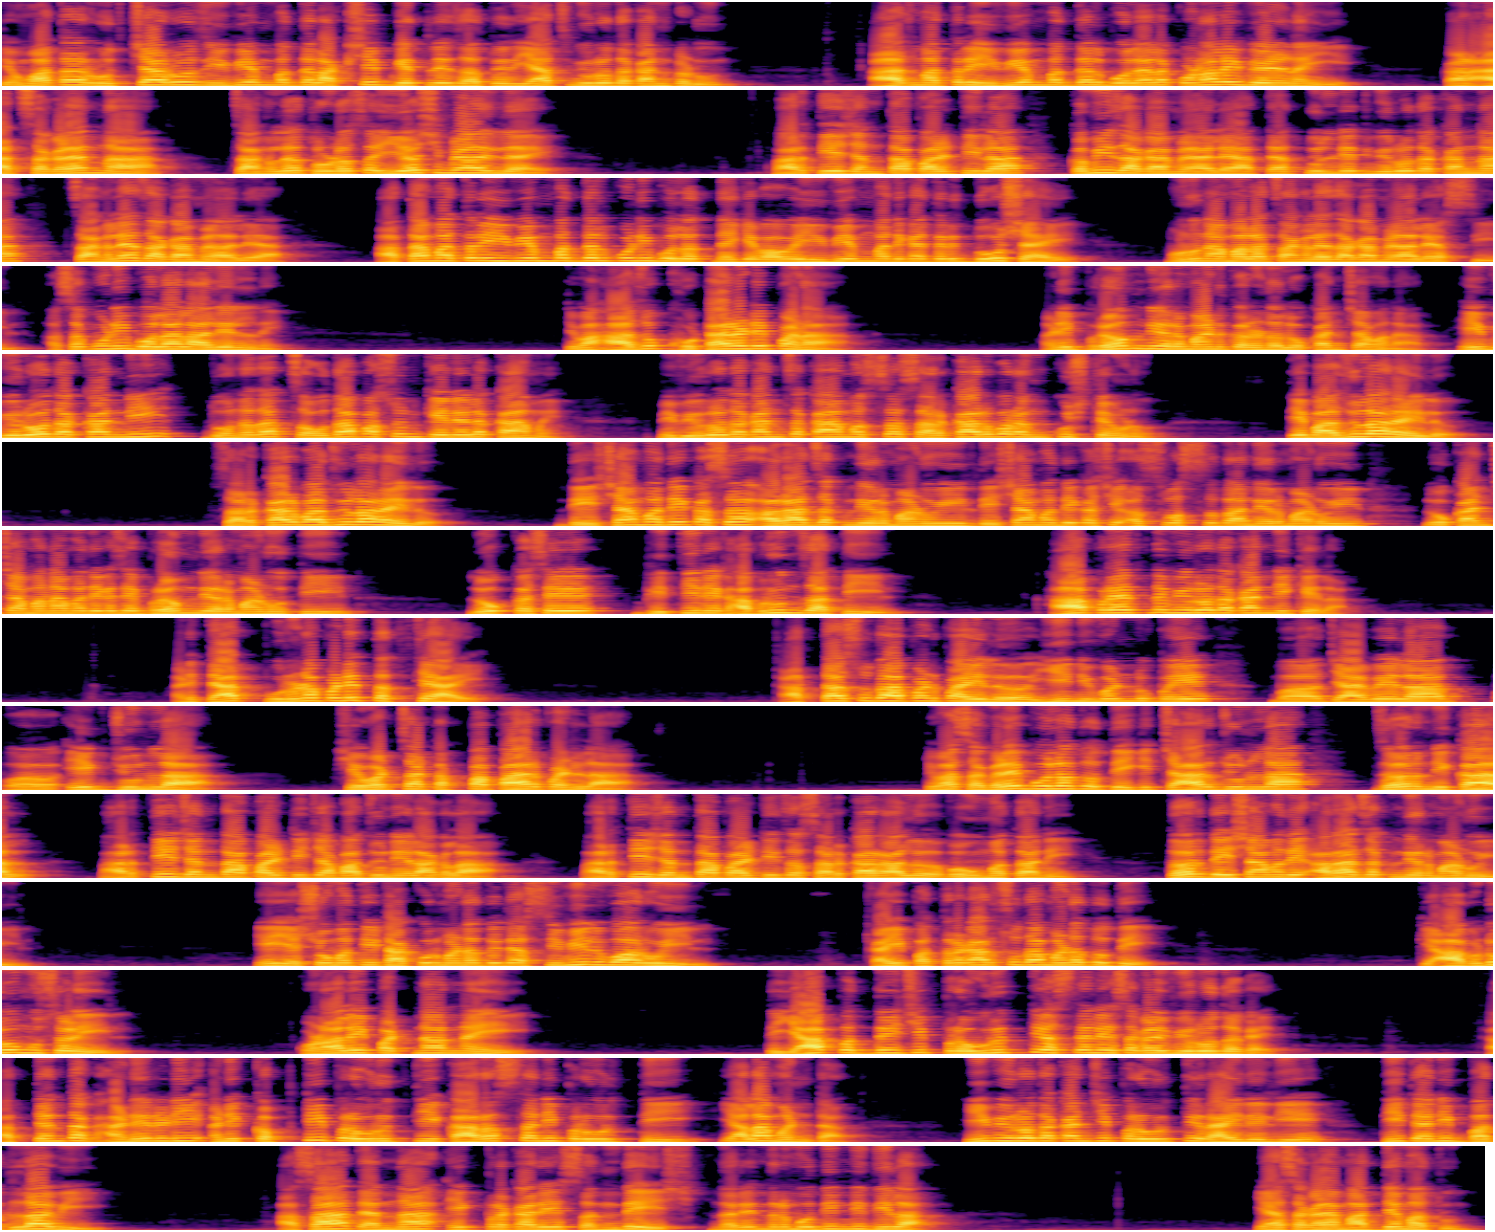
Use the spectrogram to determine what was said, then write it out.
तेव्हा तर रोजच्या रोज ई व्ही एमबद्दल आक्षेप घेतले जातोय याच विरोधकांकडून. आज मात्र ई व्ही एमबद्दल बोलायला कोणालाही वेळ नाही आहे कारण आज सगळ्यांना चांगलं थोडंसं यश मिळालेलं आहे. भारतीय जनता पार्टीला कमी जागा मिळाल्या त्या तुलनेत विरोधकांना चांगल्या जागा मिळाल्या. आता मात्र ई व्ही एमबद्दल कोणी बोलत नाही की बाबा ई व्ही एममध्ये काहीतरी दोष आहे म्हणून आम्हाला चांगल्या जागा मिळाल्या असतील असं कोणी बोलायला आलेलं नाही. तेव्हा हा जो खोटारडेपणा आणि भ्रम निर्माण करणं लोकांच्या मनात. हे विरोधकांनी दोन हजार चौदापासून केलेलं काम आहे. मी विरोधकांचं काम असतं सरकारवर अंकुश ठेवणं ते बाजूला राहिलं. सरकार बाजूला राहिलं. देशामध्ये कसं अराजक निर्माण होईल देशामध्ये कशी अस्वस्थता निर्माण होईल लोकांच्या मनामध्ये कसे भ्रम निर्माण होतील लोक कसे भीतीने घाबरून जातील हा प्रयत्न विरोधकांनी केला. आणि त्यात पूर्णपणे तथ्य आहे. आत्तासुद्धा आपण पाहिलं ही निवडणूक हे ज्यावेळेला एक जूनला शेवटचा टप्पा पार पडला तेव्हा सगळे बोलत होते की चार जूनला जर निकाल भारतीय जनता पार्टीच्या बाजूने लागला भारतीय जनता पार्टीचं सरकार आलं बहुमताने तर देशामध्ये अराजक निर्माण होईल. हे यशोमती ठाकूर म्हणत होत्या सिव्हिल वॉर होईल. काही पत्रकारसुद्धा म्हणत होते की आगडो मुसळेल कोणालाही पटणार नाही. तर या पद्धतीची प्रवृत्ती असलेले हे सगळे विरोधक आहेत. अत्यंत घाणेरडी आणि कपटी प्रवृत्ती कारस्थानी प्रवृत्ती याला म्हणतात. ही विरोधकांची प्रवृत्ती राहिलेली आहे. ती त्यांनी बदलावी असा त्यांना एक प्रकारे संदेश नरेंद्र मोदींनी दिला. या सगळ्या माध्यमातून.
